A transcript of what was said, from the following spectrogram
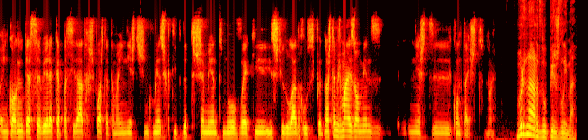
a incógnita é saber a capacidade de resposta também nestes cinco meses, que tipo de apetrechamento novo é que existiu do lado russo. Portanto, nós estamos mais ou menos neste contexto. É? Bernardo Pires Lima.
